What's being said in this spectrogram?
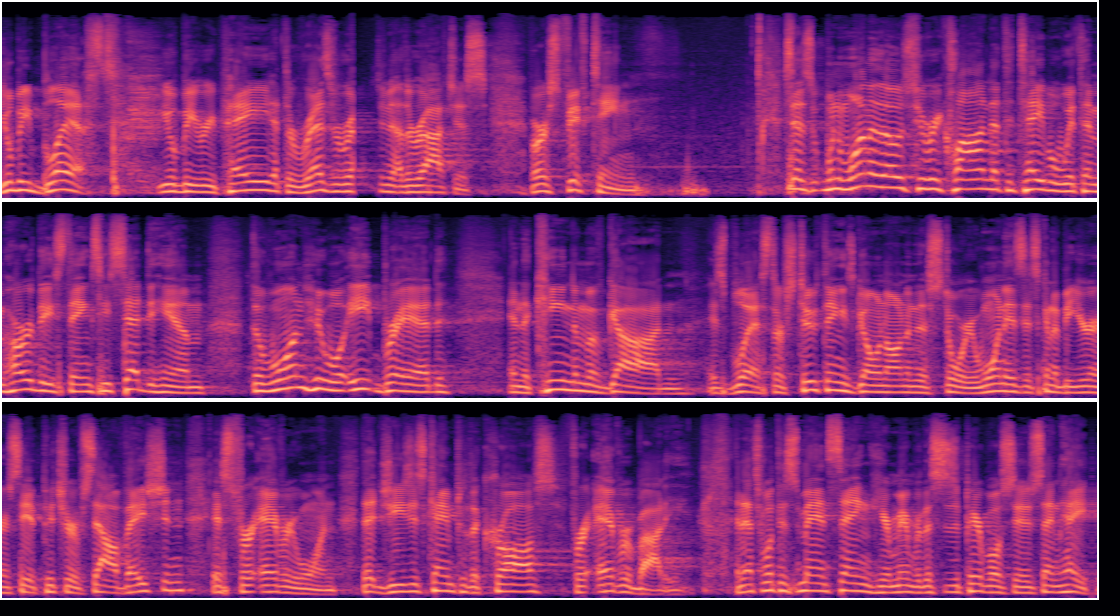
You'll be blessed. You'll be repaid at the resurrection of the righteous. Verse 15 says, When one of those who reclined at the table with him heard these things, he said to him, The one who will eat bread in the kingdom of God is blessed. There's two things going on in this story. One is it's going to be, you're going to see a picture of salvation. It's for everyone. That Jesus came to the cross for everybody. And that's what this man's saying here. Remember, this is a parable. So he's saying, hey,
